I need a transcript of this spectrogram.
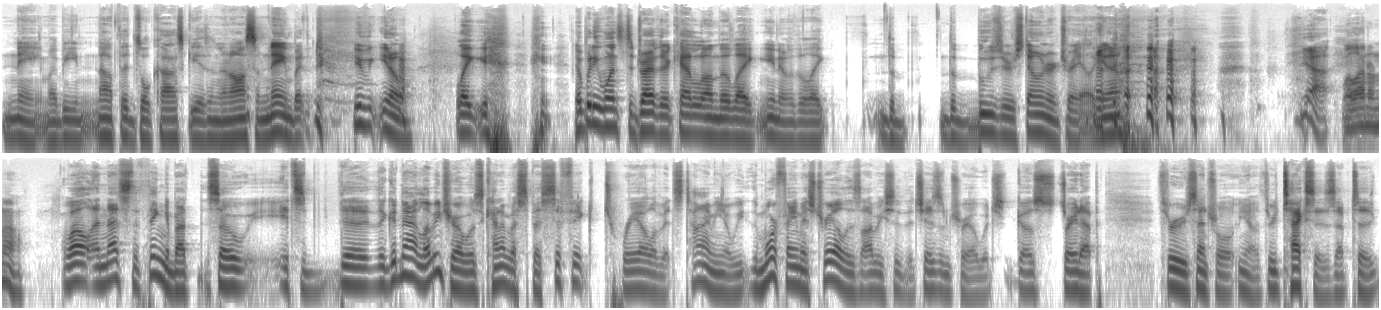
name. I mean, not that Zolkowski isn't an awesome name, but you you know, like nobody wants to drive their cattle on the like you know the like the the boozer stoner trail, you know. Yeah. Well, I don't know. Well, and that's the thing about so it's the the Goodnight Loving Trail was kind of a specific trail of its time. You know, we, the more famous trail is obviously the Chisholm Trail, which goes straight up through central, you know, through Texas up to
